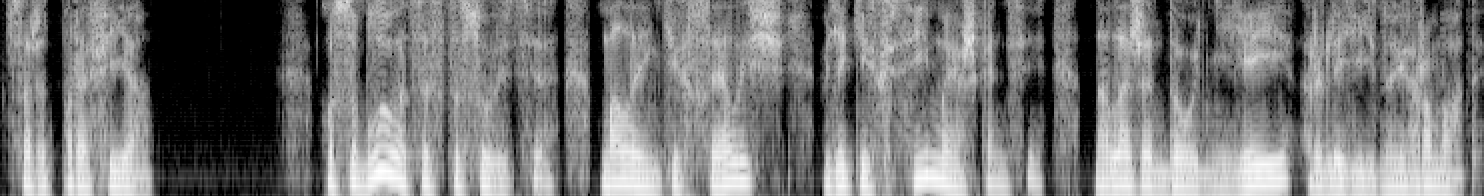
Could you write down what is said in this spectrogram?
серед парафіян. Особливо це стосується маленьких селищ, в яких всі мешканці належать до однієї релігійної громади.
